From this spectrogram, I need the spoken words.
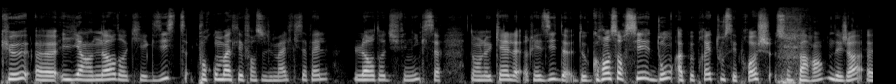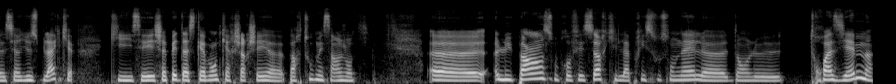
qu'il il y a un ordre qui existe pour combattre les forces du mal qui s'appelle l'Ordre du Phénix, dans lequel résident de grands sorciers, dont à peu près tous ses proches, son parrain déjà, euh, Sirius Black, qui s'est échappé d'Azkaban, qui est recherché euh, partout, mais c'est un gentil. Euh, Lupin, son professeur, qui l'a pris sous son aile euh, dans le troisième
